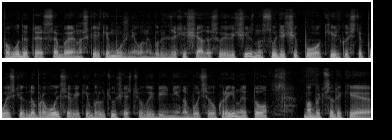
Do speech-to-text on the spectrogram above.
поводити себе, наскільки мужньо вони будуть захищати свою вітчизну, судячи по кількості польських добровольців, які беруть участь в війні на боці України, то мабуть, все-таки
